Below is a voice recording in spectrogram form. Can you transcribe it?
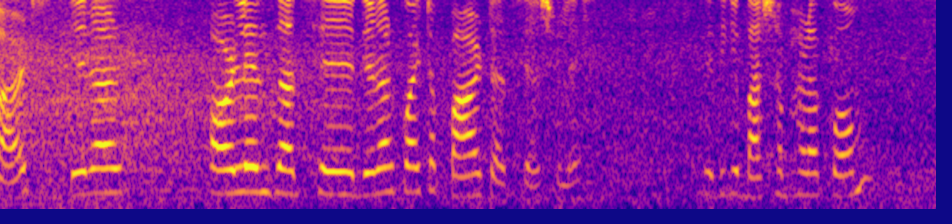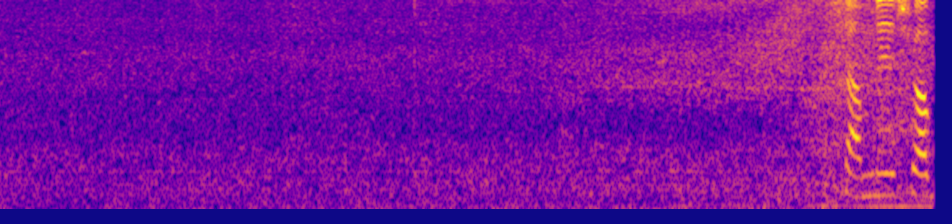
পার্ট। ডেরার অরলেন্স আছে, ডেরার কয়েকটা পার্ট আছে আসলে। এদিকে বাসা ভাড়া কম। সামনে সব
